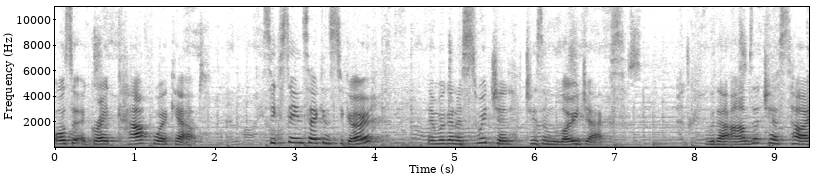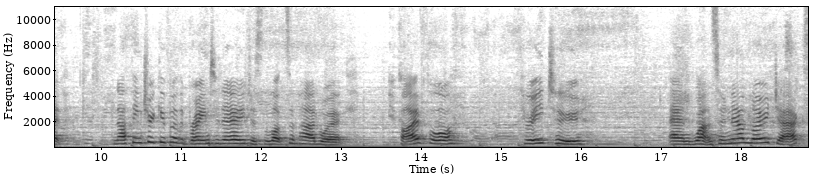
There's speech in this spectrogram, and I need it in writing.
Also a great calf workout. 16 seconds to go. Then we're going to switch it to some low jacks with our arms at chest height Nothing tricky for the brain today, just lots of hard work. Five, four, three, two, and one. So now low jacks,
